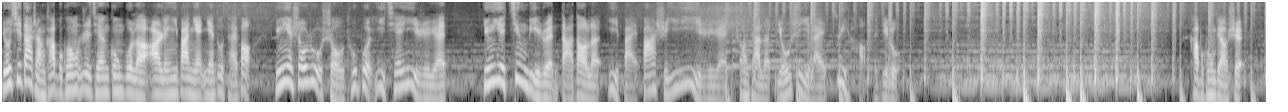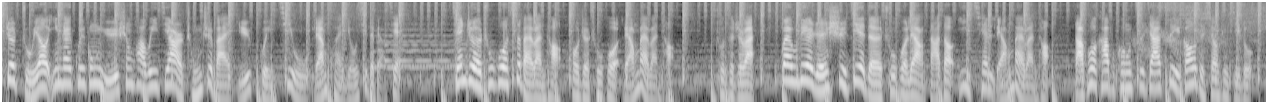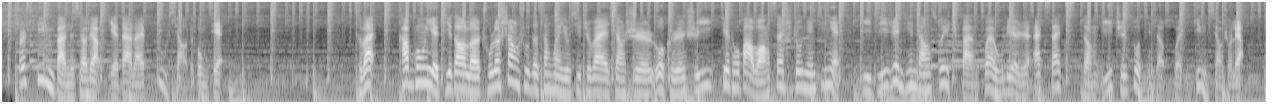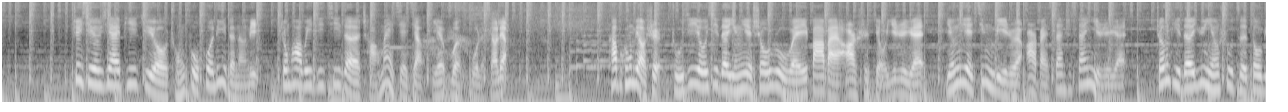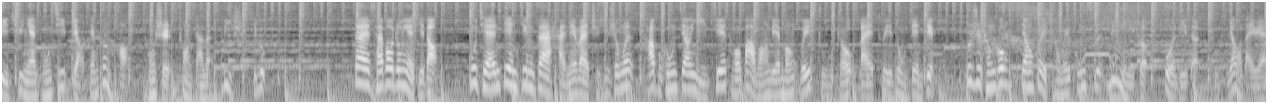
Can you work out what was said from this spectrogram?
游戏大厂卡普空日前公布了2018年年度财报，营业收入首突破一千亿日元，营业净利润达到了一百八十一亿日元，创下了有史以来最好的纪录。卡普空表示，这主要应该归功于《生化危机2》重置版与《鬼泣5》两款游戏的表现，前者出货四百万套，后者出货两百万套。除此之外，《怪物猎人世界》的出货量达到一千两百万套。打破卡普空自家最高的销售记录，而 Steam 版的销量也带来不小的贡献。此外，卡普空也提到了除了上述的三款游戏之外，像是《洛克人十一》《街头霸王》三十周年纪念以及任天堂 Switch 版《怪物猎人 XX》等移植作品的稳定销售量。这些游戏 IP 具有重复获利的能力，《生化危机七》的长卖现象也稳固了销量。卡普空表示，主机游戏的营业收入为八百二十九亿日元，营业净利润二百三十三亿日元，整体的运营数字都比去年同期表现更好，同时创下了历史记录。在财报中也提到，目前电竞在海内外持续升温，卡普空将以街头霸王联盟为主轴来推动电竞，若是成功，将会成为公司另一个获利的主要来源。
